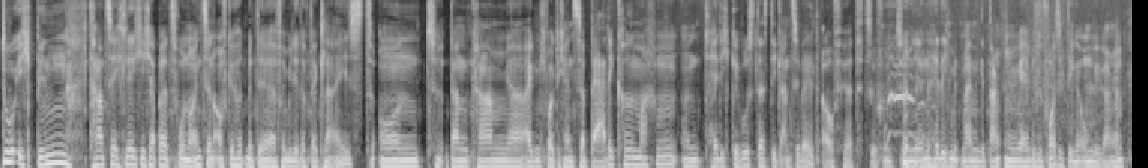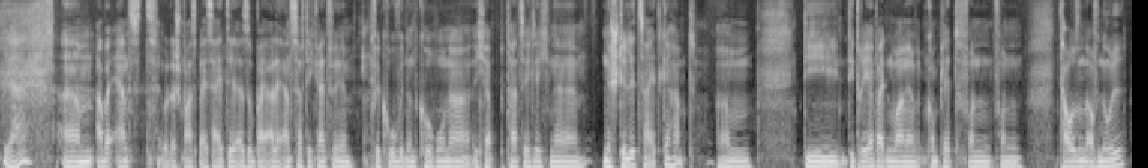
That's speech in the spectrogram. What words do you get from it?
Du, ich bin tatsächlich, ich habe ja 2019 aufgehört mit der Familie Dr. Kleist und dann kam ja, eigentlich wollte ich ein Sabbatical machen und hätte ich gewusst, dass die ganze Welt aufhört zu funktionieren, hätte ich mit meinen Gedanken wäre ein bisschen vorsichtiger umgegangen. Ja. Ähm, aber ernst oder Spaß beiseite, also bei aller Ernsthaftigkeit für, für Covid und Corona, ich habe tatsächlich eine, eine stille Zeit gehabt. Ähm, die, die Dreharbeiten waren ja komplett von, von 1000 auf null.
